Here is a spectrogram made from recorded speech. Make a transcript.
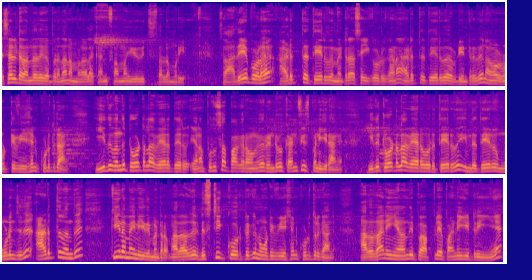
ரிசல்ட் வந்ததுக்கப்புறம் தான் நம்மளால் கன்ஃபார்மாக யூவிச்சு சொல்ல முடியும். ஸோ அதே போல் அடுத்த தேர்வு மெட்ராஸ் ஹைகோர்ட்டுக்கான அடுத்த தேர்வு அப்படின்றது நம்ம நோட்டிஃபிகேஷன் கொடுத்துட்டாங்க. இது வந்து டோட்டலாக வேறு தேர்வு. ஏன்னா புதுசாக பார்க்குறவங்க ரெண்டும் கன்ஃபியூஸ் பண்ணிக்கிறாங்க. இது டோட்டலாக வேறு ஒரு தேர்வு. இந்த தேர்வு முடிஞ்சது. அடுத்து வந்து கீழமை நீதிமன்றம் அதாவது டிஸ்ட்ரிக்ட் கோர்ட்டுக்கு நோட்டிஃபிகேஷன் கொடுத்துருக்காங்க. அதை தான் நீங்கள் வந்து இப்போ அப்ளை பண்ணிக்கிட்டு இருக்கீங்க.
